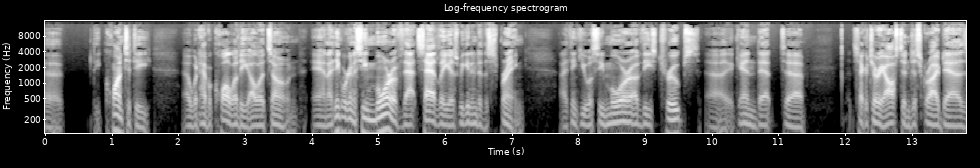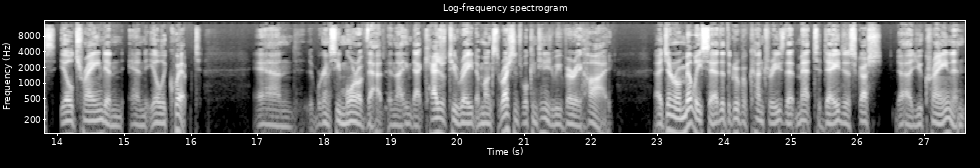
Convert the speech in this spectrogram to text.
uh, the quantity would have a quality all its own. And I think we're going to see more of that, sadly, as we get into the spring. I think you will see more of these troops, again, that Secretary Austin described as ill trained and, and ill equipped. And we're going to see more of that. And I think that casualty rate amongst the Russians will continue to be very high. Uh, General Milley said that the group of countries that met today to discuss uh, Ukraine and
